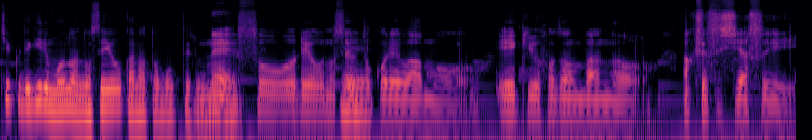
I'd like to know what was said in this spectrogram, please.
チェックできるものは載せようかなと思ってるんで。ねそれを載せるとこれはもう永久保存版のアクセスしやすい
